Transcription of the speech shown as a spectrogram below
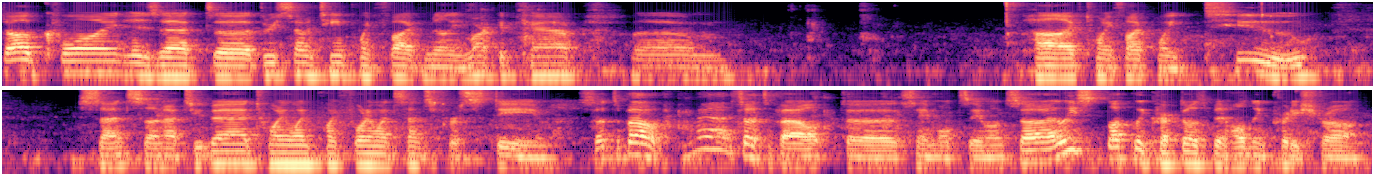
Dogecoin is at uh, 317.5 million market cap. Um, Hive 25.2 cents, so not too bad. 21.41 cents for Steem. So it's about, eh, so it's about uh, same old, same old. So at least, luckily, crypto's been holding pretty strong.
